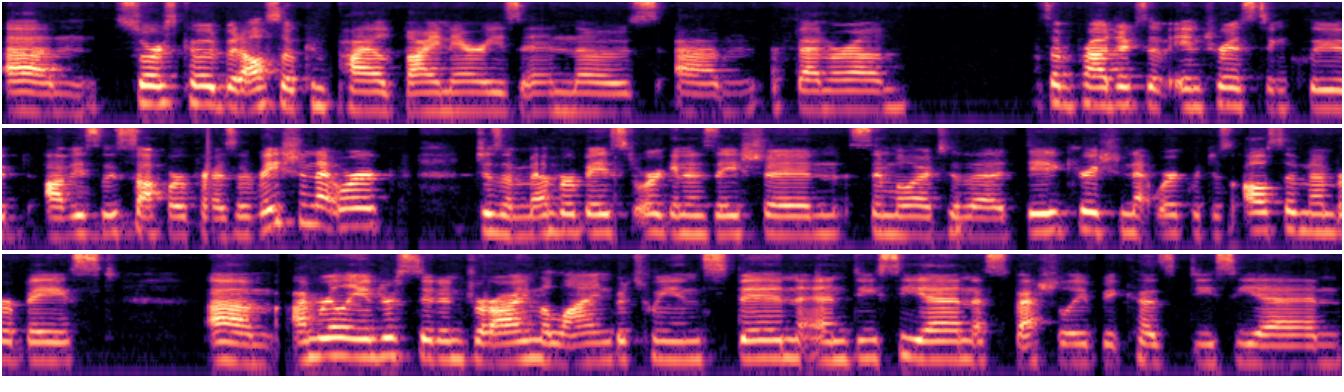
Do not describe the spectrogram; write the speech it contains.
um, source code, but also compiled binaries in those um, ephemera. Some projects of interest include obviously Software Preservation Network, which is a member-based organization similar to the Data Curation Network, which is also member-based. Um, I'm really interested in drawing the line between SPIN and DCN, especially because DCN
